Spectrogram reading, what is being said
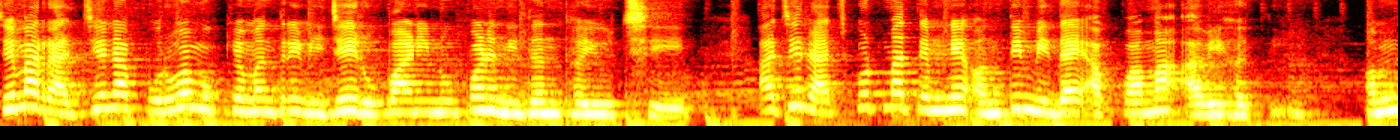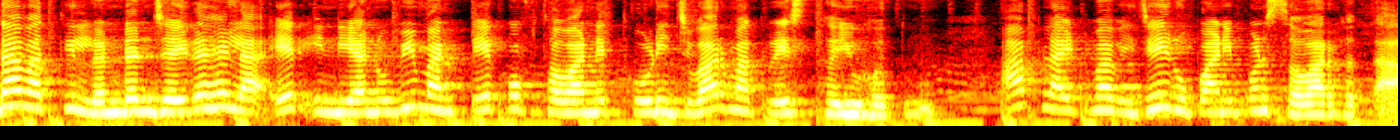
જેમાં રાજ્યના પૂર્વ મુખ્યમંત્રી વિજય રૂપાણીનું પણ નિધન થયું છે. આજે રાજકોટમાં તેમને અંતિમ વિદાય આપવામાં આવી હતી. અમદાવાદથી લંડન જઈ રહેલા એર ઇન્ડિયાનું વિમાન ટેક ઓફ થવાને થોડી જ વારમાં ક્રેશ થયું હતું. આ ફ્લાઇટમાં વિજય રૂપાણી પણ સવાર હતા.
